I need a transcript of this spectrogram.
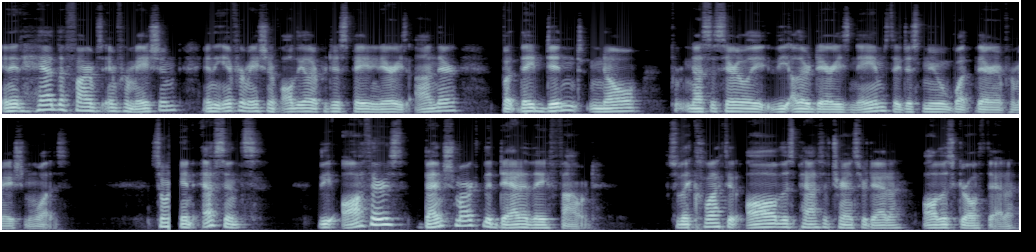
and it had the farm's information and the information of all the other participating dairies on there, but they didn't know necessarily the other dairies' names, they just knew what their information was. So, in essence, the authors benchmarked the data they found. So, they collected all this passive transfer data, all this growth data,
